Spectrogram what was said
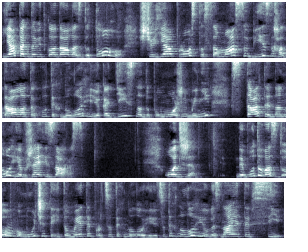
Я так довідкладалась до того, що я просто сама собі згадала таку технологію, яка дійсно допоможе мені стати на ноги вже і зараз. Отже, не буду вас довго мучити і томити про цю технологію. Цю технологію ви знаєте всі.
